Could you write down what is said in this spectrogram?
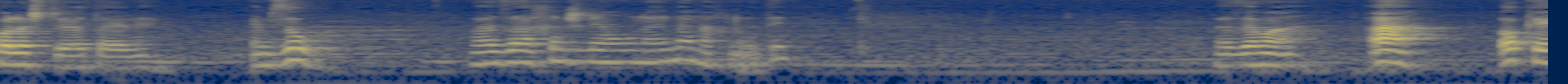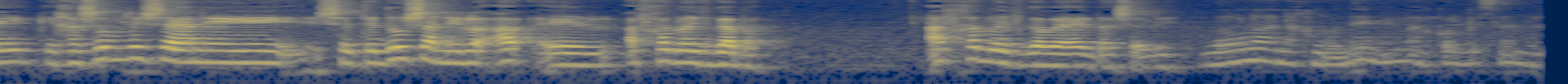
כל השטויות האלה. הם זוג. ואז האחים שלי אמרו לה, אמא, אנחנו יודעים. ואז היא אמרה, אה, אוקיי, כי חשוב לי שאני, שתדעו שאני לא, אה, אף אחד לא יפגע בה. אף אחד לא יפגע בילדה שלי. אמרו לה, אנחנו יודעים, אמא, הכל בסדר.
